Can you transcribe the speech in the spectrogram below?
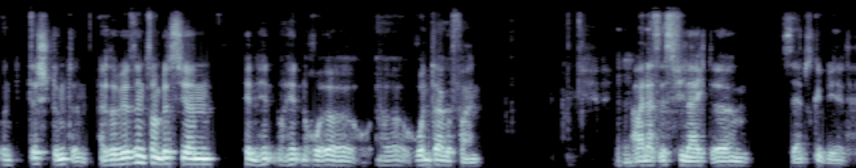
Und das stimmte. Also wir sind so ein bisschen hinten, hinten, hinten äh, runtergefallen. Mhm. Aber das ist vielleicht ähm, selbst gewählt.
